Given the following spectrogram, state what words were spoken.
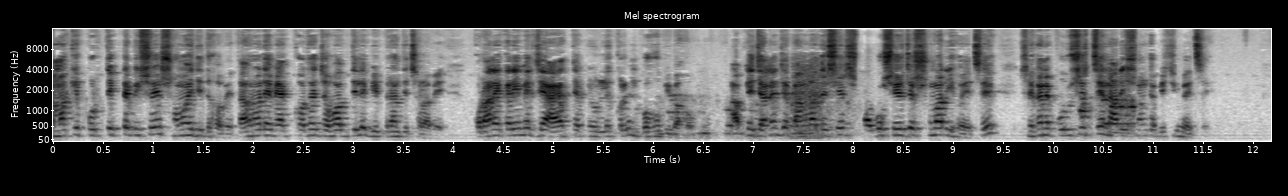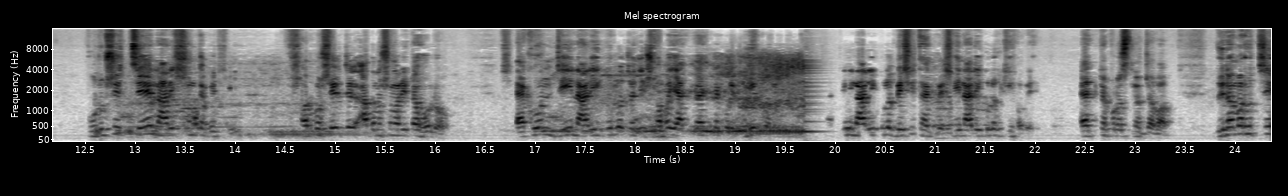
আমাকে প্রত্যেকটা বিষয়ে সময় দিতে হবে। তাহলে আমি এক কথায় জবাব দিলে বিভ্রান্তি ছড়াবে। কোরআনে কারিমের যে আয়াতটি আপনি উল্লেখ করলেন, বহু বিবাহ। আপনি জানেন যে বাংলাদেশের সর্বশেষ যে শুমারি হয়েছে, সেখানে পুরুষের চেয়ে নারীর সংখ্যা বেশি হয়েছে। পুরুষের চেয়ে নারীর সংখ্যা বেশি। সর্বশেষ যে আদমশুমারিটা হলো, এখন যেই নারীগুলো যদি সবাই একটা একটা করে বিয়ে করে, যেই নারীগুলো বেশি থাকবে, সেই নারীগুলোর কি হবে? একটা প্রশ্নের জবাব। দুই নম্বর হচ্ছে,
